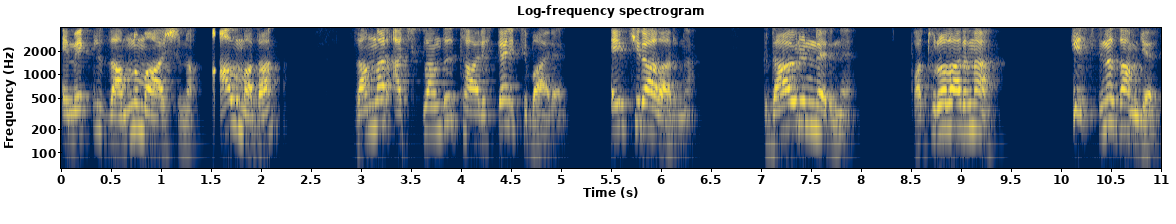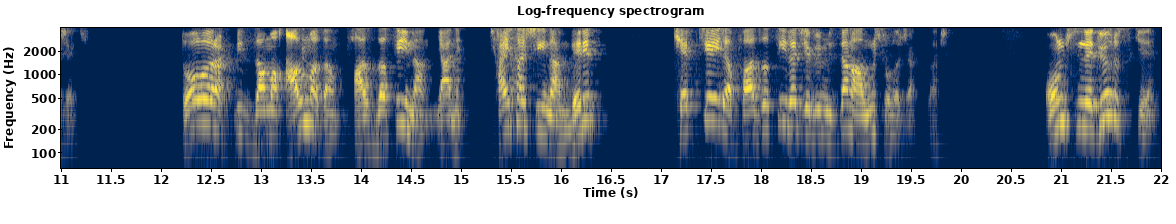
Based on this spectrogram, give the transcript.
emekli zamlı maaşını almadan zamlar açıklandığı tarihten itibaren ev kiralarına, gıda ürünlerine, faturalarına hepsine zam gelecek. Doğal olarak biz zamı almadan fazlasıyla yani çay kaşığıyla verip kepçeyle fazlasıyla cebimizden almış olacaklar. Onun için de diyoruz ki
